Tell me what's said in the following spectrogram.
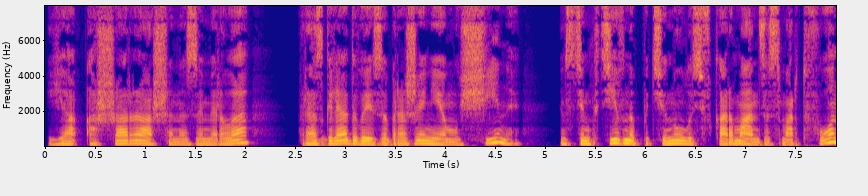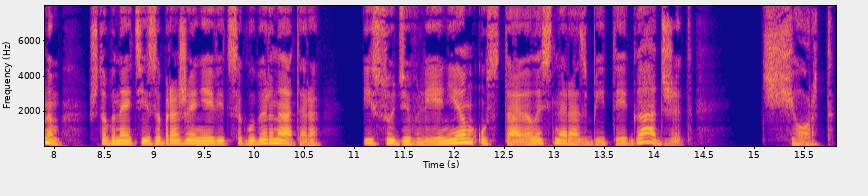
Я ошарашенно замерла, разглядывая изображение мужчины, инстинктивно потянулась в карман за смартфоном, чтобы найти изображение вице-губернатора, и с удивлением уставилась на разбитый гаджет. «Черт!»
